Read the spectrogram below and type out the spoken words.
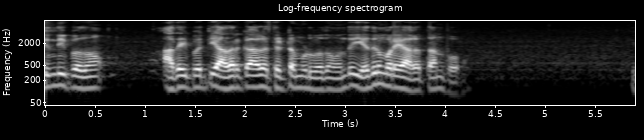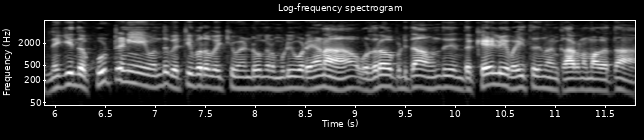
சிந்திப்பதும் அதை பற்றி அதற்காக திட்டமிடுவதும் வந்து எதிர்மறையாகத்தான் போகும். இன்றைக்கி இந்த கூட்டணியை வந்து வெற்றி பெற வைக்க வேண்டுங்கிற முடிவோட ஏன்னா ஒரு தடவை அப்படி தான் வந்து இந்த கேள்வியை வைத்தது நான் காரணமாகத்தான்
